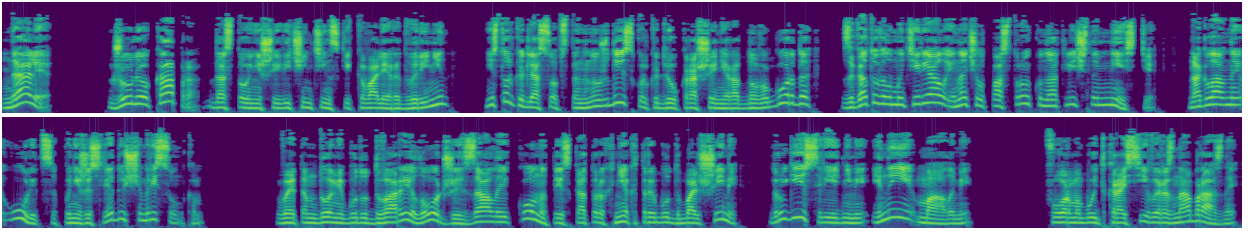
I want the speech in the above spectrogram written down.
Далее, Джулио Капра, достойнейший вичентинский кавалер и дворянин, не столько для собственной нужды, сколько для украшения родного города, Заготовил материал и начал постройку на отличном месте, на главной улице, по ниже следующим рисункам. В этом доме будут дворы, лоджии, залы и комнаты, из которых некоторые будут большими, другие средними, иные малыми. Форма будет красивой и разнообразной,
